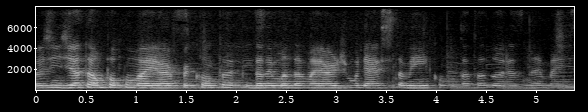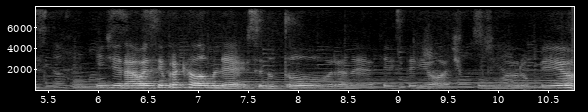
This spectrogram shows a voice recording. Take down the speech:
hoje em dia está um pouco maior por conta da demanda maior de mulheres também como tatuadoras, né, mas em geral é sempre aquela mulher sedutora, né, aquele estereótipo europeu.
